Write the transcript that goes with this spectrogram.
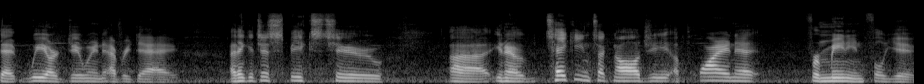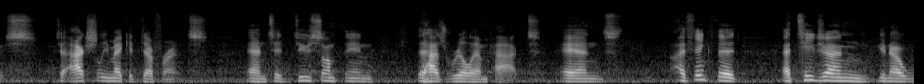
that we are doing every day. I think it just speaks to, uh, you know, taking technology, applying it for meaningful use, to actually make a difference, and to do something that has real impact. And I think that at TGen, you know,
